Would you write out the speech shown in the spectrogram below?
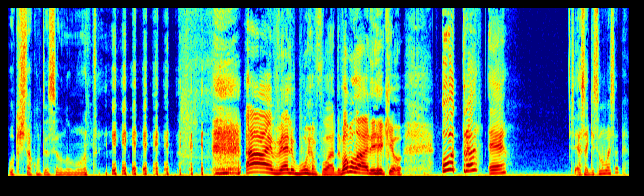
o que está acontecendo no mundo. Ai, velho, burro é foda. Vamos lá, Níquel. Outra é. Essa aqui você não vai saber.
